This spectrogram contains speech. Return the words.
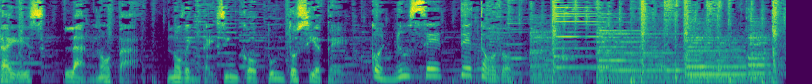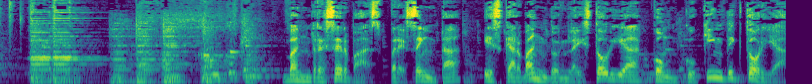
Esta es La Nota 95.7. Conoce de todo. Banreservas presenta Escarbando en la Historia con Cuquín Victoria.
